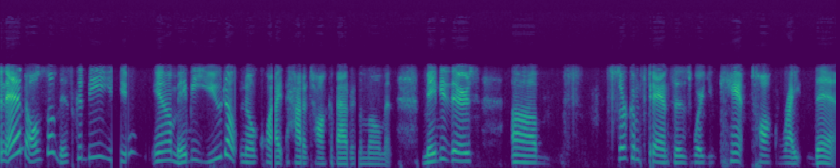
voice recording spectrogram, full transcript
And, and also, this could be you. You know, maybe you don't know quite how to talk about it in the moment. Maybe there's uh, circumstances where you can't talk right then,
